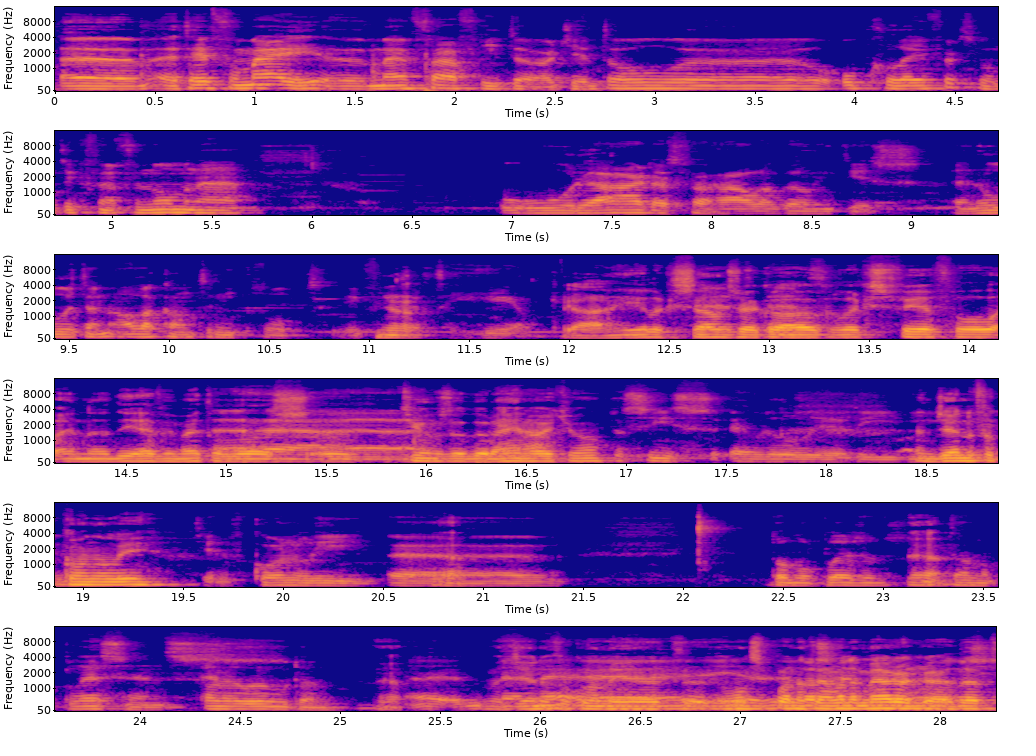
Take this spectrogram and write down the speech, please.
Eh, het heeft voor mij eh, mijn favoriete Argento eh, opgeleverd. Want ik vind Phenomena, hoe raar dat verhaal ook wel niet is. En hoe het aan alle kanten niet klopt. Ik vind Ja. het echt heerlijk. Ja, heerlijke soundtrack ook, lekker sfeervol en eh, die heavy metal was, tunes er doorheen, ja, weet je wel. Precies, ik bedoel je, die, die, En Jennifer Connelly, Jennifer Connelly, eh Donald Pleasance. Ja. Donald Pleasence. En Willem eh, Jennifer Connelly, eh, Once Upon a Time in America, dat.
